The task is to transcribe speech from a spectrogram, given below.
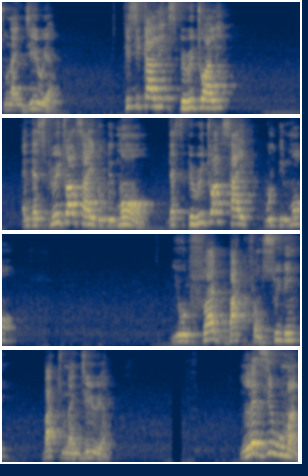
to Nigeria physically, spiritually, and the spiritual side will be more. The spiritual side will be more. You will fly back from Sweden back to Nigeria. Lazy woman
